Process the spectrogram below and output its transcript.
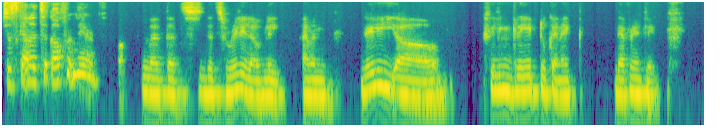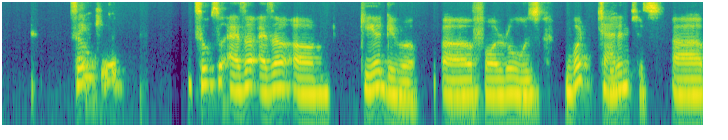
just kind of took off from there. That, that's that's really lovely. I mean, really uh, feeling great to connect. Definitely. So, Thank you. So, so as a as a uh, caregiver uh, for Rose, what challenges uh,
